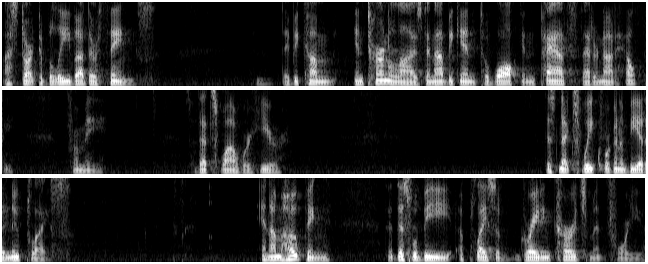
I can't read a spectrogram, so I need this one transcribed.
I start to believe other things. They become internalized, and I begin to walk in paths that are not healthy for me. So that's why we're here. This next week, we're going to be at a new place. And I'm hoping that this will be a place of great encouragement for you.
